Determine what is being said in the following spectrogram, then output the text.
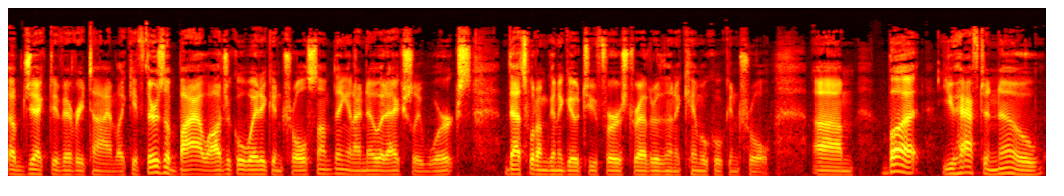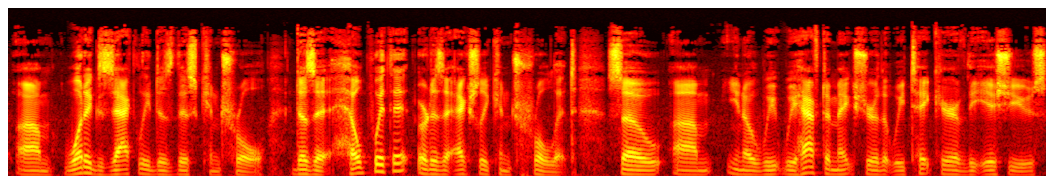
objective every time. Like if there's a biological way to control something and I know it actually works, that's what I'm going to go to first rather than a chemical control. Um, but you have to know um, what exactly does this control? Does it help with it or does it actually control it? So um, you know we we have to make sure that we take care of the issues.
